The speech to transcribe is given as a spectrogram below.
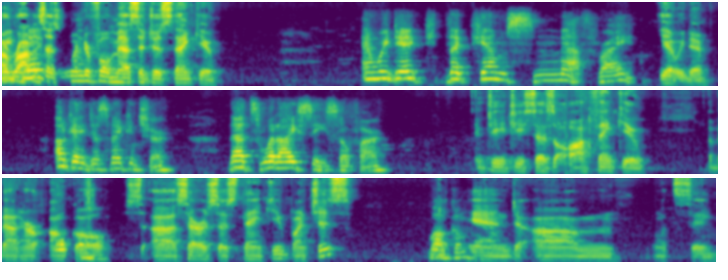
Uh, Robin did, says wonderful messages. Thank you. And we did the Kim Smith, right? Yeah, we did. Okay, just making sure. That's what I see so far. And Gigi says, "Oh, thank you." About her uncle. Uh, Sarah says, "Thank you, bunches." Welcome. And um, let's see.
